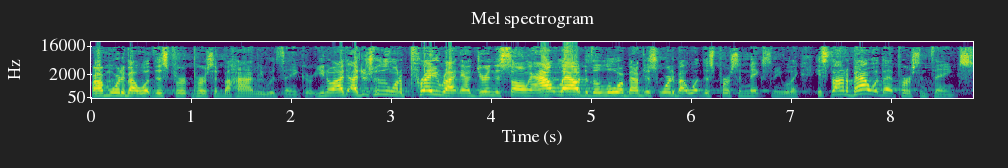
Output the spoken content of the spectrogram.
I'm worried about what this per- person behind me would think. Or, you know, I, I just really want to pray right now during this song out loud to the Lord, but I'm just worried about what this person next to me will think. It's not about what that person thinks.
